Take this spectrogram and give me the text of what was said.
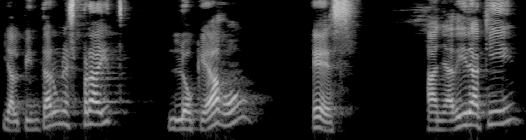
y al pintar un sprite, lo que hago es añadir aquí,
